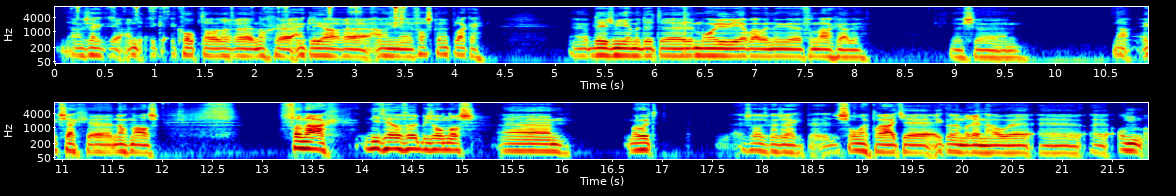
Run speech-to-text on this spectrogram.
nou zeg ik, ik, ik hoop dat we er nog enkele jaren aan vast kunnen plakken. op deze manier met dit mooie weer wat we nu vandaag hebben. Dus ehm, nou, ik zeg nogmaals, vandaag niet heel veel bijzonders. Ehm, maar goed, zoals ik al zeg, zondagpraatje, ik wil hem erin houden. Uh, on,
